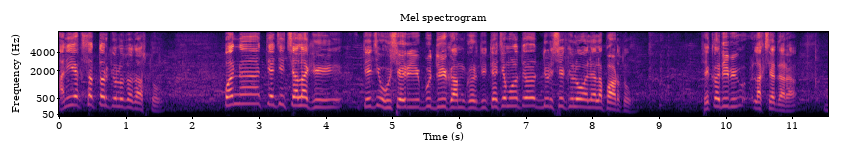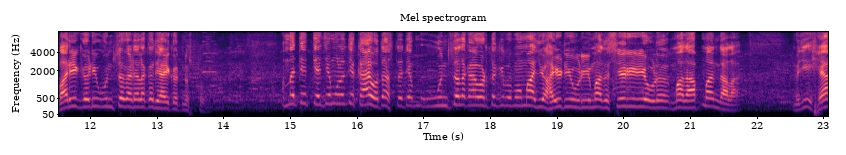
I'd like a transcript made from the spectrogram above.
आणि एक सत्तर किलोचाच असतो. पण त्याची चलाकी त्याची हुशारी बुद्धी काम करते त्याच्यामुळं तो दीडशे किलोवाल्याला पाडतो. हे कधी बी लक्षात धरा. बारीक गडी उंच गाड्याला कधी ऐकत नसतो. मग ते त्याच्यामुळं ते काय होत असतं त्या उंचला काय वाटतं की बाबा माझी हाईट एवढी माझं शरीर एवढं माझा अपमान झाला. म्हणजे ह्या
